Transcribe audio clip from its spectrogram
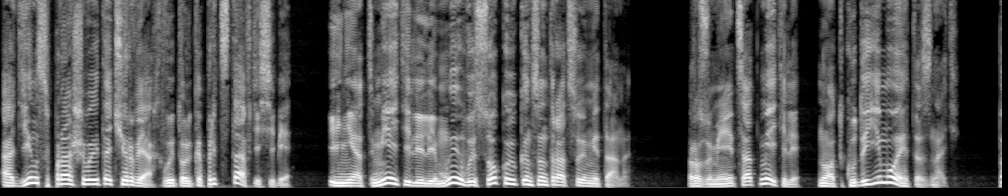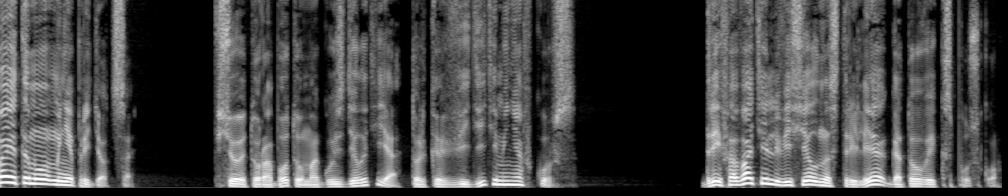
Один спрашивает о червях, вы только представьте себе. И не отметили ли мы высокую концентрацию метана? Разумеется, отметили, но откуда ему это знать? Поэтому мне придется. Всю эту работу могу сделать я, только введите меня в курс. Дрейфователь висел на стреле, готовый к спуску.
